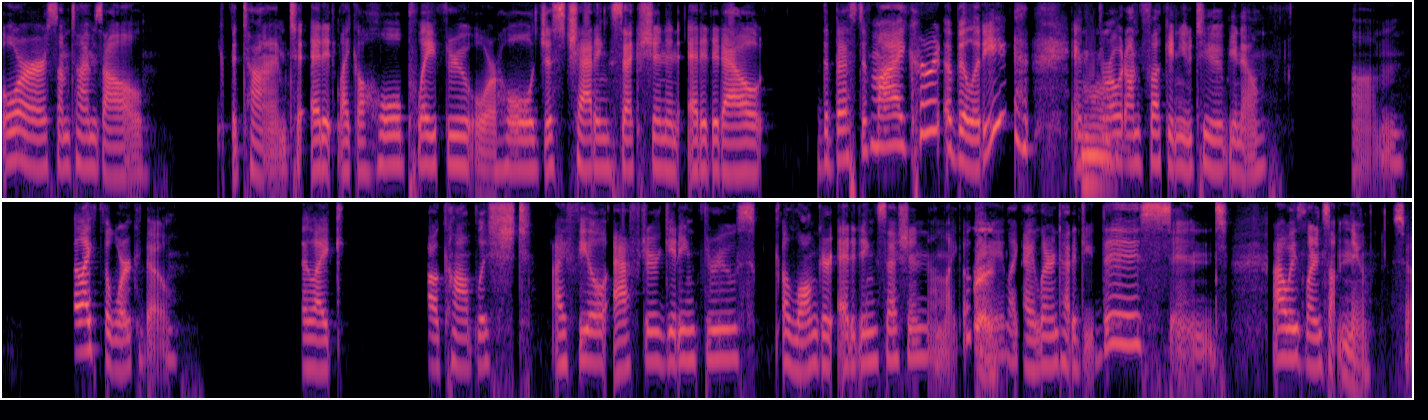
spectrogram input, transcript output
or sometimes I'll take the time to edit like a whole playthrough or whole just chatting section and edit it out the best of my current ability and Mhm. throw it on fucking YouTube, you know. Um I like the work though. I like how accomplished I feel after getting through a longer editing session. I'm like, okay, Right. like I learned how to do this and I always learn something new. So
